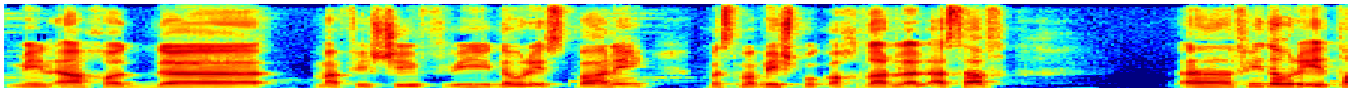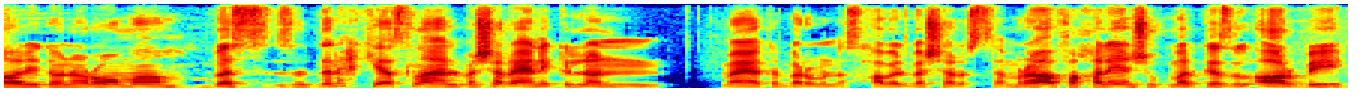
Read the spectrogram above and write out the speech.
مين آخذ آه ما في شيء في دوري إسباني بس ما بيشبك أخضر للأسف. آه في دوري إيطالي دوناروما بس اذا بدنا نحكي أصلا عن البشر يعني كلهم ما يعتبروا من أصحاب البشر السمراء. فخلينا نشوف مركز الآر بي.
